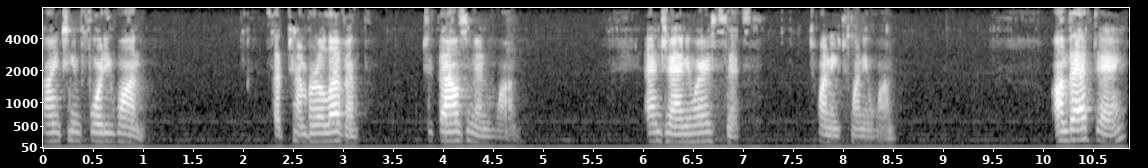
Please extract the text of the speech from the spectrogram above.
1941, September 11th, 2001, and January 6th, 2021. On that day,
